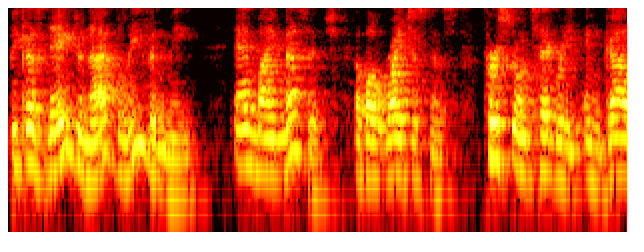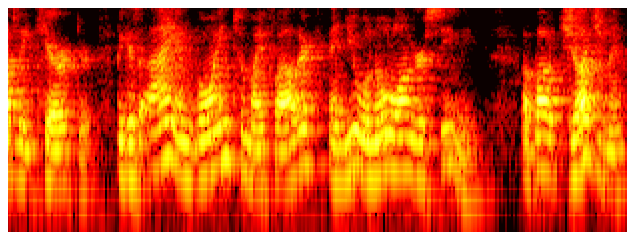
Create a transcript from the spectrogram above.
because they do not believe in me and my message about righteousness, personal integrity, and godly character, because I am going to my Father and you will no longer see me. About judgment,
